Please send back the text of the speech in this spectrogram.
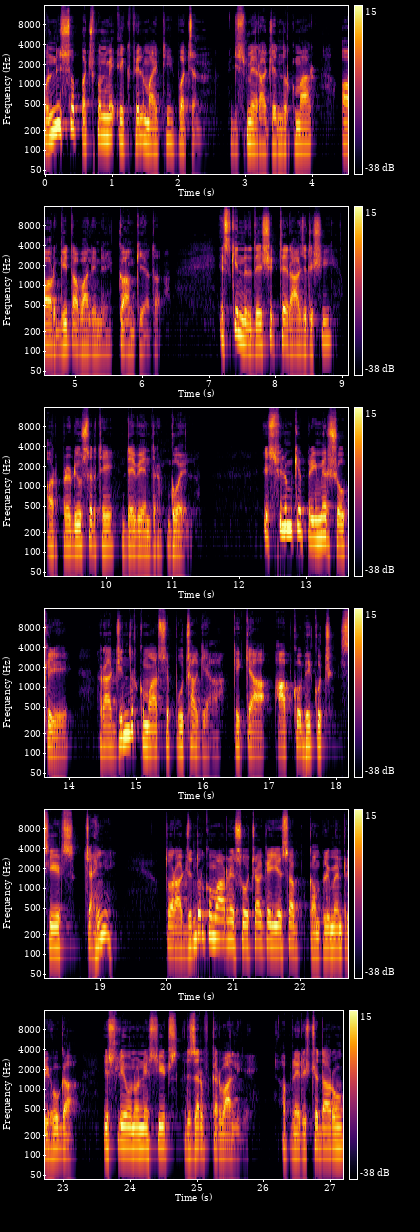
1955 में एक फ़िल्म आई थी वचन, जिसमें राजेंद्र कुमार और गीता बाली ने काम किया था। इसके निर्देशक थे राज ऋषि और प्रोड्यूसर थे देवेंद्र गोयल। इस फ़िल्म के प्रीमियर शो के लिए राजेंद्र कुमार से पूछा गया कि क्या आपको भी कुछ सीट्स चाहिए? तो राजेंद्र कुमार ने सोचा कि ये सब कम्प्लीमेंट्री होगा, इसलिए उन्होंने सीट्स रिज़र्व करवा लिए अपने रिश्तेदारों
